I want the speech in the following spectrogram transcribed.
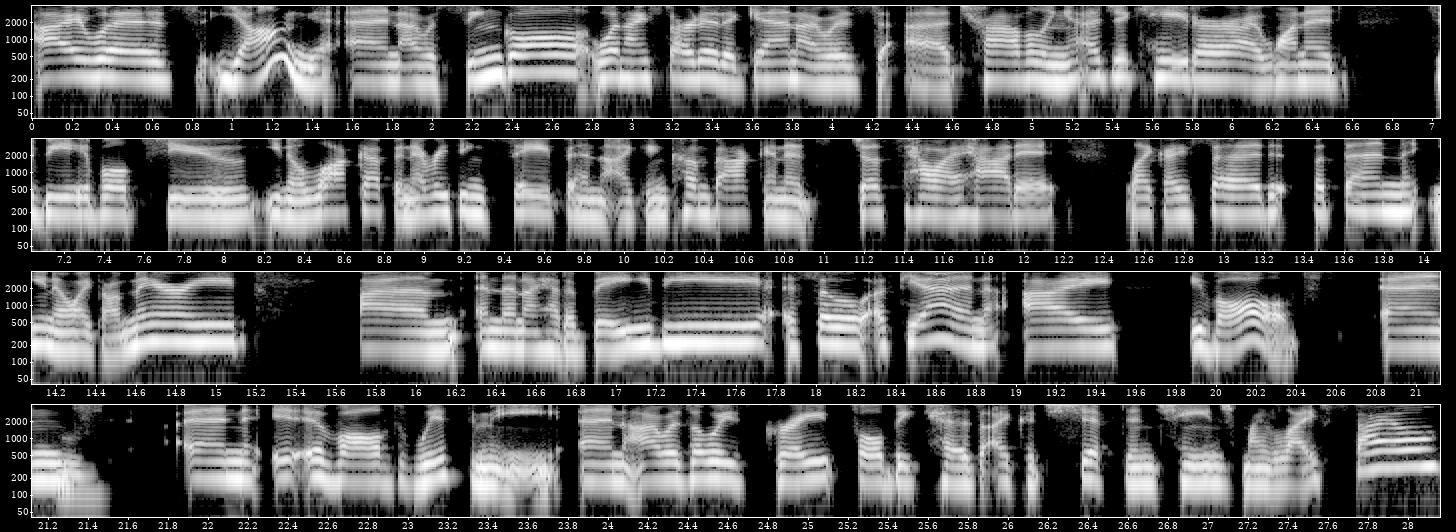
I was young and I was single when I started. Again, I was a traveling educator. I wanted to be able to, you know, lock up and everything's safe and I can come back and it's just how I had it, like I said. But then, you know, I got married um, and then I had a baby. So again, I evolved and mm and it evolved with me. And I was always grateful because I could shift and change my lifestyle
